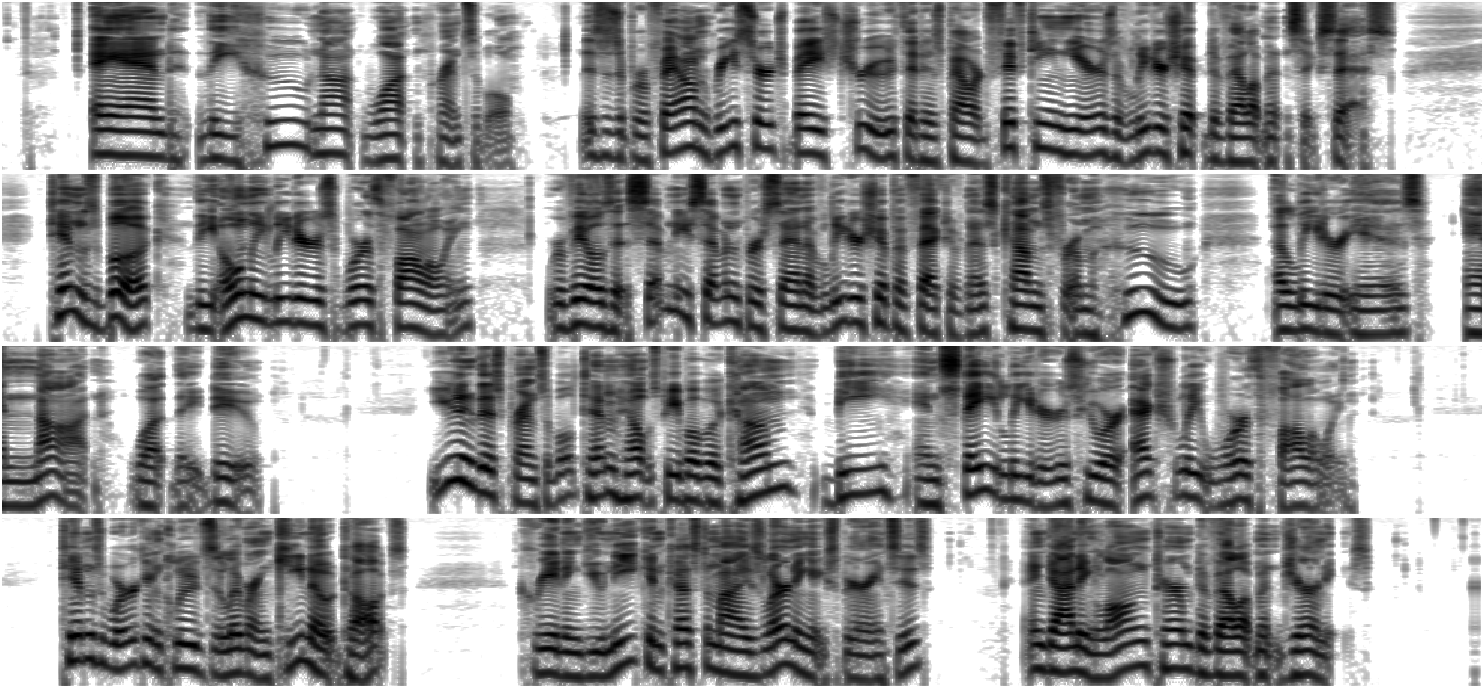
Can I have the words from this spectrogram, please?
and the Who Not What principle. This is a profound research based truth that has powered 15 years of leadership development success. Tim's book, The Only Leaders Worth Following, reveals that 77% of leadership effectiveness comes from who a leader is and not what they do. Using this principle, Tim helps people become, be, and stay leaders who are actually worth following. Tim's work includes delivering keynote talks, creating unique and customized learning experiences, and guiding long term development journeys.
